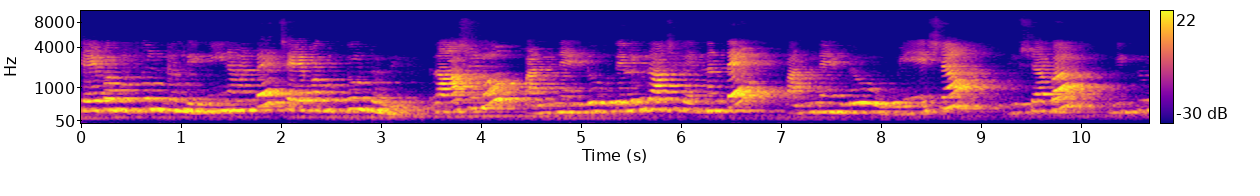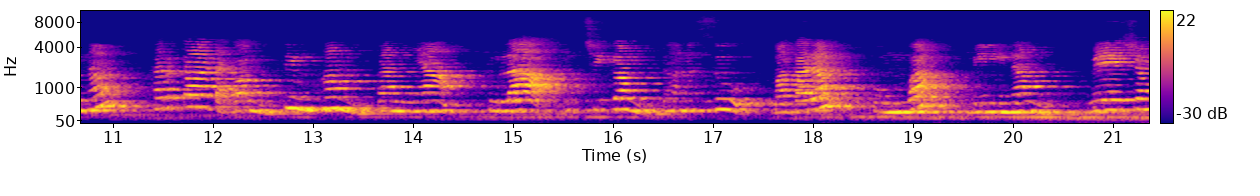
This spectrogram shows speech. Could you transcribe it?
చేప గుర్తు ఉంటుంది. మీనం అంటే చేప గుర్తు ఉంటుంది. రాశులు పన్నెండు. తెలుగు రాశులు ఎన్నంటే పన్నెండు. మేషం వృషభ మిథునం కర్కాటకం సింహం కన్య తుల వృచ్చికం ధనుస్సు మకరం కుంభం మీనం. మేషం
